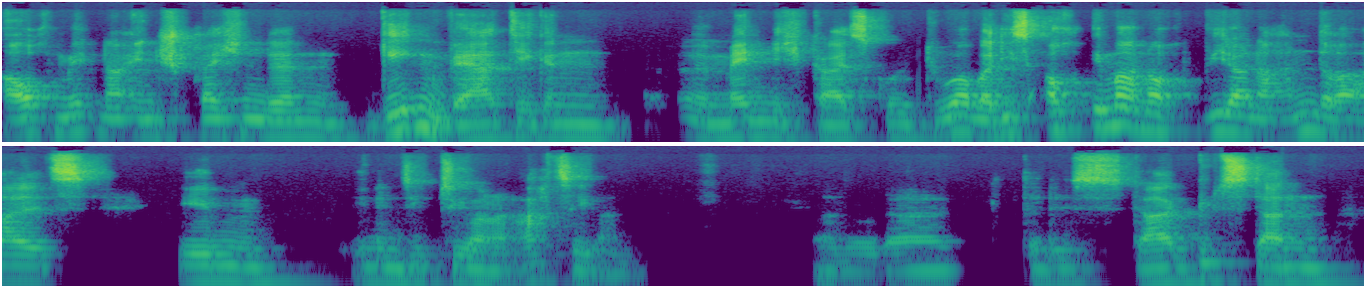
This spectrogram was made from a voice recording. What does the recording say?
auch mit einer entsprechenden gegenwärtigen äh, Männlichkeitskultur, aber die ist auch immer noch wieder eine andere als eben in den 70ern und 80ern. Also da, da gibt es dann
